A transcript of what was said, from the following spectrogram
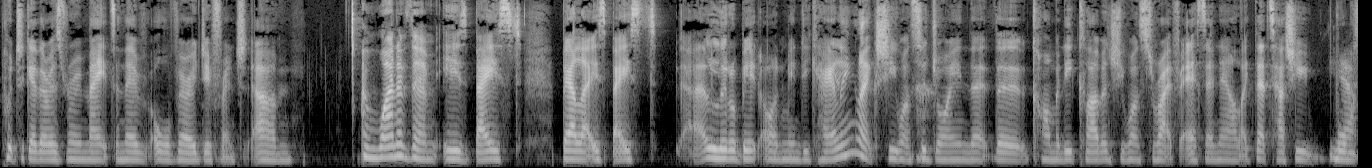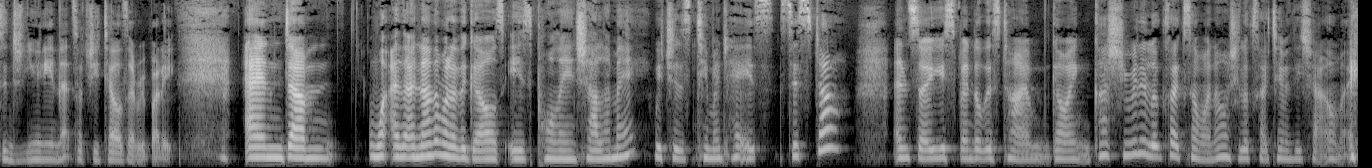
put together as roommates and they're all very different um and one of them is based, Bella is based a little bit on Mindy Kaling. Like she wants to join the, the comedy club and she wants to write for SNL. Like that's how she walks Yeah. into uni and that's what she tells everybody. And, um, one- another one of the girls is Pauline Chalamet, which is Timothy's sister. And so you spend all this time going, gosh, she really looks like someone. Oh, she looks like Timothy Chalamet.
